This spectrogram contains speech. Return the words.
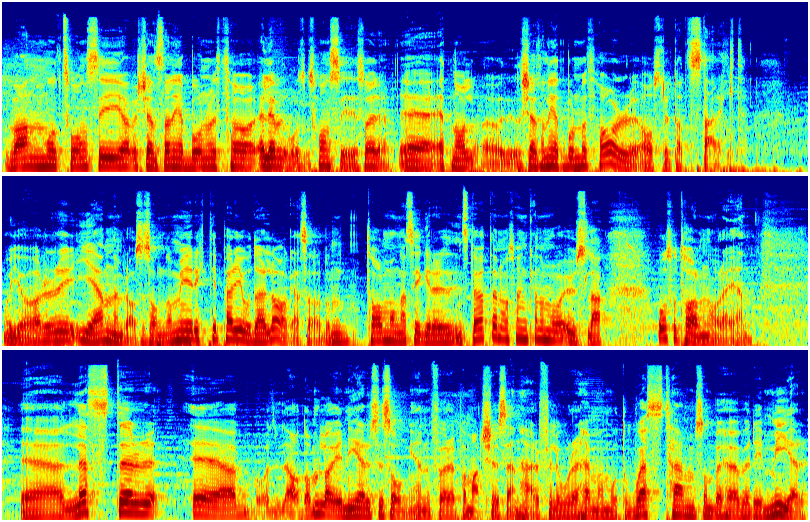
vann mot Swansea. Känslan är att Bournemouth har, eller Swansea, så är det. 1-0. Eh, Känslan är att Bournemouth har avslutat starkt. Och gör igen en bra säsong. De är riktigt periodarlag alltså. De tar många segrar i stöten och sen kan de vara usla. Och så tar de några igen. Eh, Leicester ja, de la ju ner säsongen för ett par matcher sen här. Förlorar hemma mot West Ham som behöver det mer.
